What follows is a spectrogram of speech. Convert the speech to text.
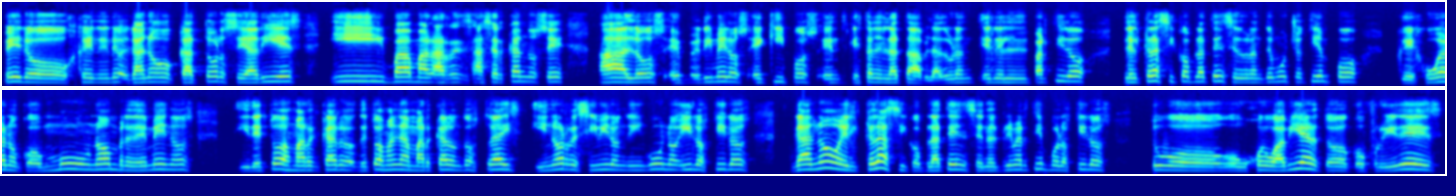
pero ganó 14 a 10 y va acercándose a los eh, primeros equipos que están en la tabla. Durante en el partido del clásico platense durante mucho tiempo que jugaron con un hombre de menos y de todas marcaron, de todas maneras marcaron dos tries y no recibieron ninguno y los tiros ganó el clásico platense en el primer tiempo los tiros tuvo un juego abierto con fluidez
